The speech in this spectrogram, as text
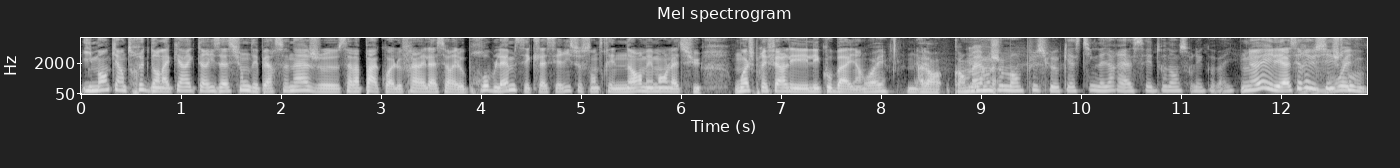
il manque un truc dans la caractérisation des personnages. euh, Ça va pas, quoi. Le frère et la sœur. Et le problème, c'est que la série se centre énormément là-dessus. Moi, je préfère les, les cobayes. Hein. Ouais. Alors quand même, Largement plus, le casting d'ailleurs est assez étonnant sur les cobayes. Ouais, il est assez réussi, je Oui. trouve.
